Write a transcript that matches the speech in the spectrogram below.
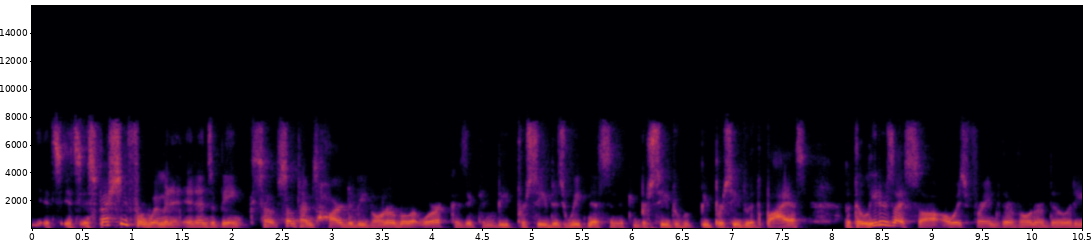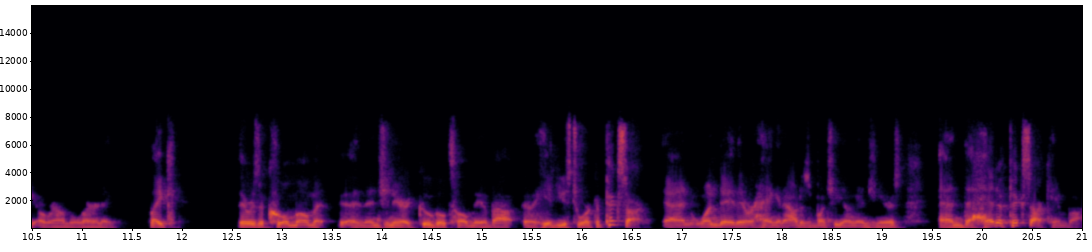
it's it's especially for women. It, it ends up being so, sometimes hard to be vulnerable at work because it can be perceived as weakness and it can perceived be perceived with bias. But the leaders I saw always framed their vulnerability around learning. Like there was a cool moment an engineer at Google told me about. Uh, he had used to work at Pixar, and one day they were hanging out as a bunch of young engineers, and the head of Pixar came by.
